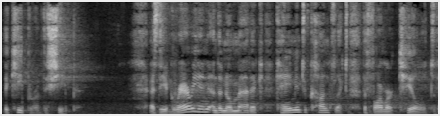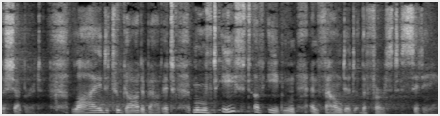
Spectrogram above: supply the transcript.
the keeper of the sheep. As the agrarian and the nomadic came into conflict, the farmer killed the shepherd, lied to God about it, moved east of Eden, and founded the first city.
